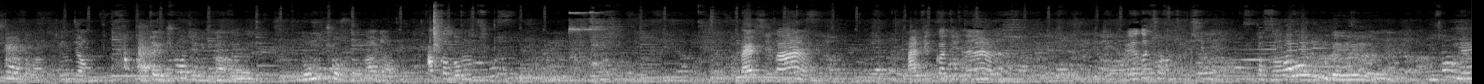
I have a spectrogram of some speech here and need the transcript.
추워서 막 인정. 확 갑자기 추워지니까 너무 추웠어. 맞아. 아까 너무 추웠어. 날씨가 아직까지는 예고처럼 좀 심해. 그러니까 4월인데 이상해.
